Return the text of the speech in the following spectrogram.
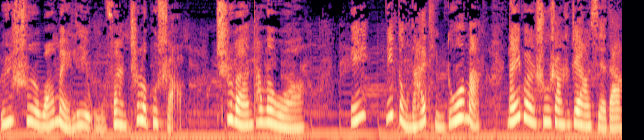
于是王美丽午饭吃了不少，吃完她问我：“诶，你懂得还挺多嘛？哪一本书上是这样写的？”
